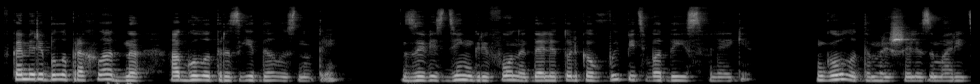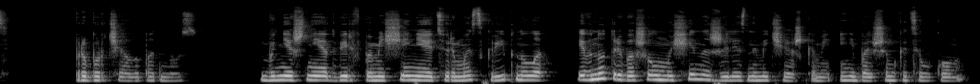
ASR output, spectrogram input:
В камере было прохладно, а голод разъедал изнутри. За весь день грифоны дали только выпить воды из фляги. Голодом решили заморить. Пробурчала под нос. Внешняя дверь в помещение тюрьмы скрипнула, и внутрь вошел мужчина с железными чашками и небольшим котелком,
